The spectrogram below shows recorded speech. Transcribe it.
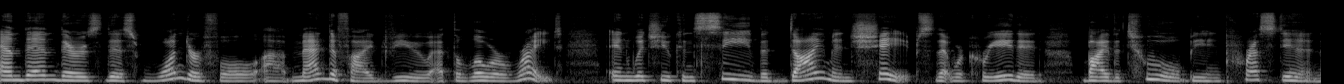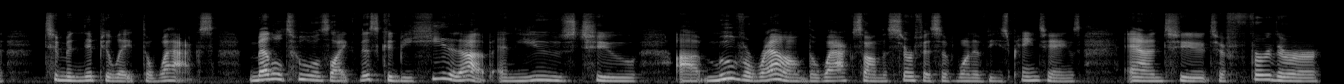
And then there's this wonderful uh, magnified view at the lower right in which you can see the diamond shapes that were created by the tool being pressed in to manipulate the wax. Metal tools like this could be heated up and used to uh, move around the wax on the surface of one of these paintings and to, to further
